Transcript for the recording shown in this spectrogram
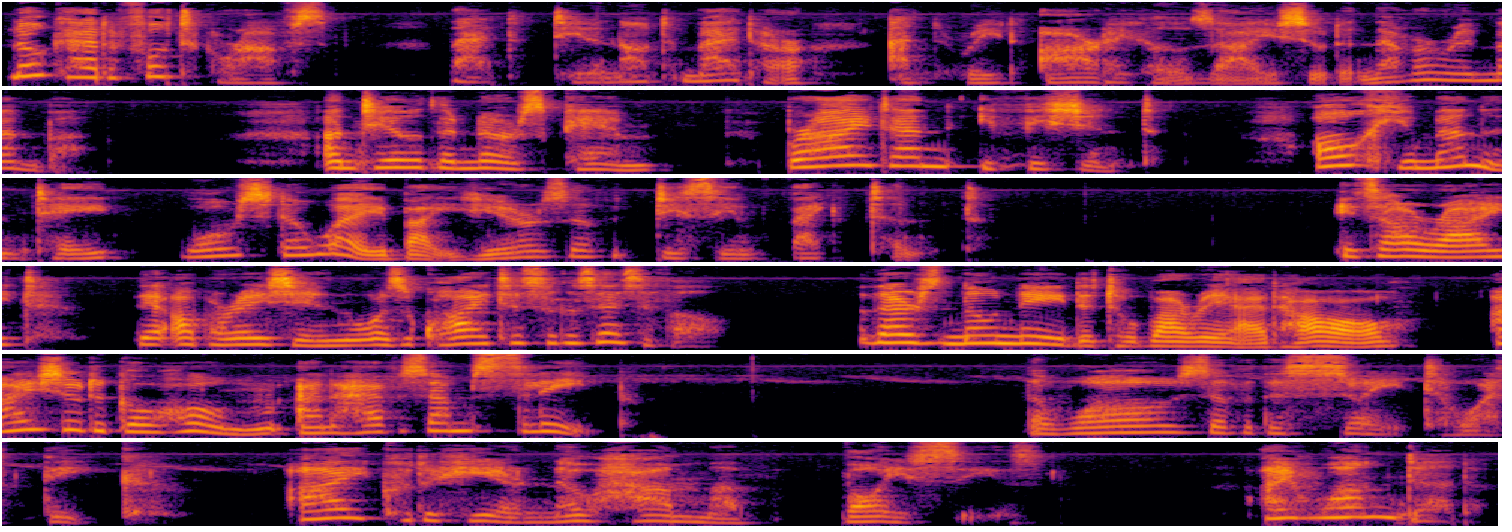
look at photographs that did not matter, and read articles I should never remember, until the nurse came, bright and efficient, all humanity washed away by years of disinfectant. It's all right. The operation was quite successful. There's no need to worry at all. I should go home and have some sleep. The walls of the suite were thick. I could hear no hum of voices. I wondered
